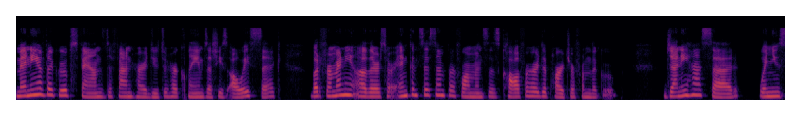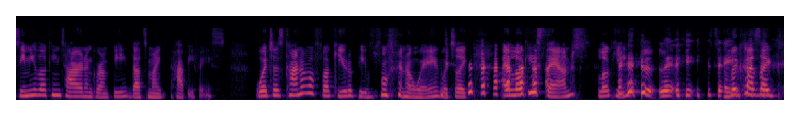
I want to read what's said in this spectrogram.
Many of the group's fans defend her due to her claims that she's always sick, but for many others, her inconsistent performances call for her departure from the group. Jennie has said, When you see me looking tired and grumpy, that's my happy face which is kind of a fuck you to people in a way, which like I Loki stand Loki because like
